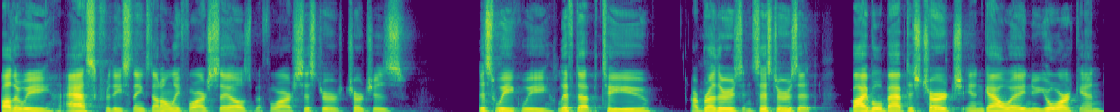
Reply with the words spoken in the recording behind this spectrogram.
Father, we ask for these things not only for ourselves, but for our sister churches. This week, we lift up to you our brothers and sisters at Bible Baptist Church in Galway, New York, and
